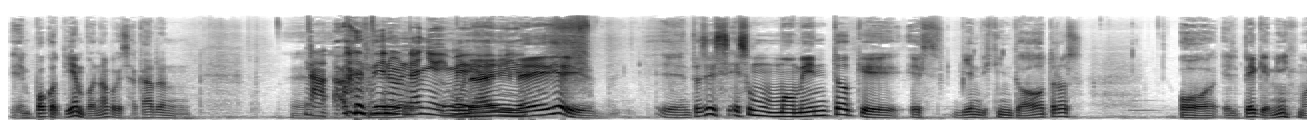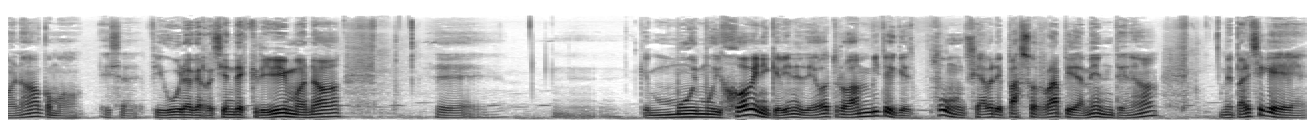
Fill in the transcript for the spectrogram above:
en poco tiempo, ¿no? Porque sacaron... eh, Nada, tiene un año y medio Un año y medio y entonces es un momento que es bien distinto a otros. O el peque mismo, ¿no? Como esa figura que recién describimos, ¿no? Eh, que muy, muy joven y que viene de otro ámbito y que ¡pum! se abre paso rápidamente, ¿no? Me parece que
